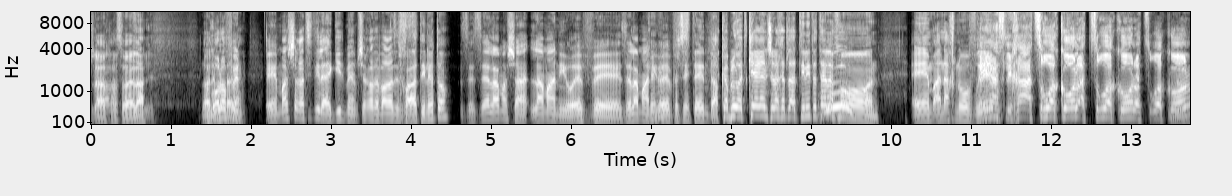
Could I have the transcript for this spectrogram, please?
לא היה לך סוללה? לא בכל. אופן, אה, מה שרציתי להגיד בהמשך לדבר הזה, אתה יכול להטעין לי אותו? זה זה למה ש- למה אני אוהב, זה למה כן, אני כן, אוהב כזה. סטנדאפ. קבלו את קרן שהולכת להטעין לי את הטלפון. אמ, אנחנו עוברים, רגע, סליחה, עצרו הכל, עצרו הכל, עצרו הכל.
